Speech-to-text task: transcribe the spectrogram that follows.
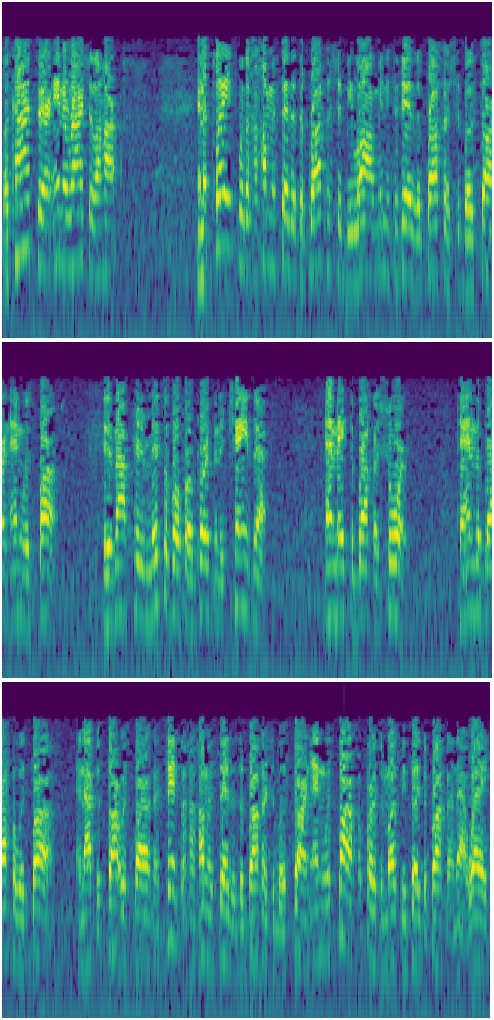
Lekatzer eno rasha lahar. In a place where the Chachamim said that the bracha should be long, meaning to say that the bracha should both start and end with baruch, it is not permissible for a person to change that and make the bracha short, to end the bracha with baruch, and not to start with baruch. And since the Chachamim says that the bracha should both start and end with baruch, a person must recite the bracha in that way.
